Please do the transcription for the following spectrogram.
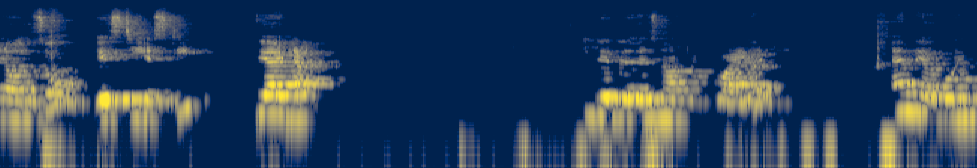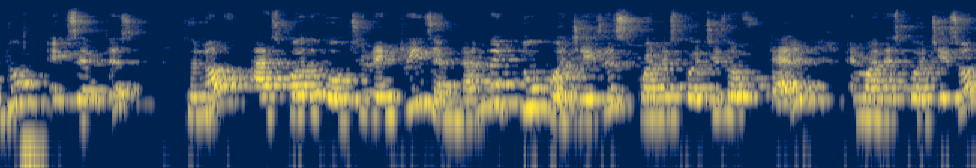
and also SGST. We are done. E-way is not required and we are going to accept this. So now as per the voucher entries I am done with two purchases. One is purchase of Dell and one is purchase of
